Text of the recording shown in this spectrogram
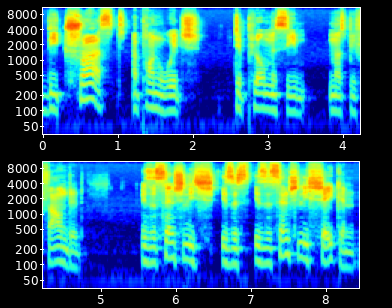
the trust upon which diplomacy must be founded is essentially is is essentially shaken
